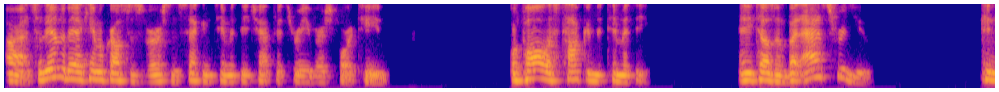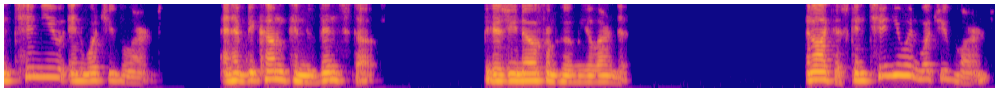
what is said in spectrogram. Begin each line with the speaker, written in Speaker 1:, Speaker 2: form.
Speaker 1: All right, so the other day I came across this verse in Second Timothy chapter 3, verse 14, where Paul is talking to Timothy, and he tells him, But as for you, continue in what you've learned and have become convinced of, because you know from whom you learned it. And I like this continue in what you've learned.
